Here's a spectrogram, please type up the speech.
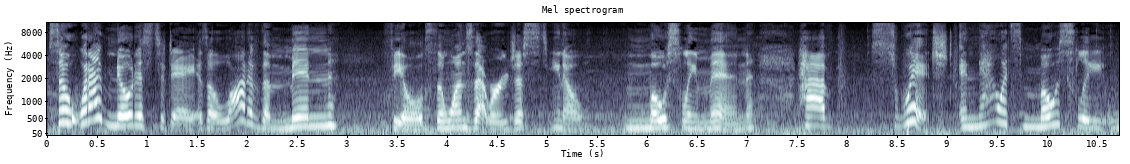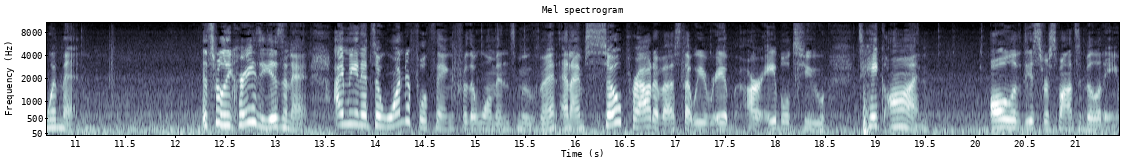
So what I've noticed today is a lot of the men fields, the ones that were just you know mostly men, have switched, and now it's mostly women. It's really crazy, isn't it? I mean, it's a wonderful thing for the women's movement, and I'm so proud of us that we are able to take on all of this responsibility.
